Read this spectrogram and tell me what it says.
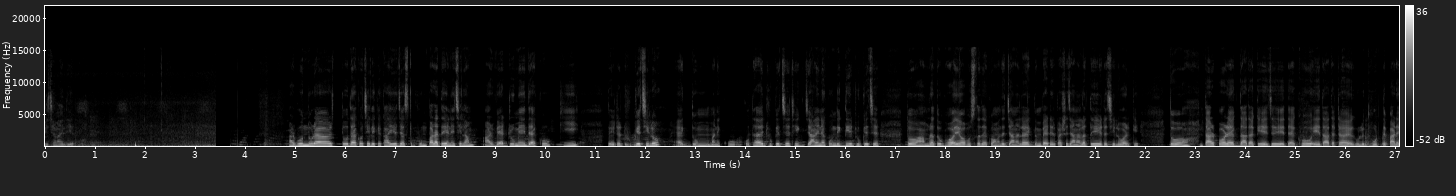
বিছানায় দিয়ে দেবো। আর বন্ধুরা, তো দেখো, ছেলেকে খাইয়ে জাস্ট ঘুম পাড়াতে এনেছিলাম। আর বেডরুমে দেখো কি, তো এটা ঢুকেছিল। একদম মানে কোথায় ঢুকেছে ঠিক জানি না কোন দিক দিয়ে ঢুকেছে। তো আমরা তো ভয়ে অবস্থা দেখো, আমাদের জানালা একদম বেডের পাশে জানালাতেই এটা ছিল আর কি। তো তারপর এক দাদাকে এই যে দেখো, এ দাদাটা এগুলো ধরতে পারে।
